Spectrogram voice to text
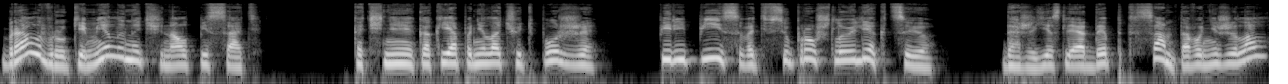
брал в руки мел и начинал писать. Точнее, как я поняла чуть позже, переписывать всю прошлую лекцию. Даже если адепт сам того не желал,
